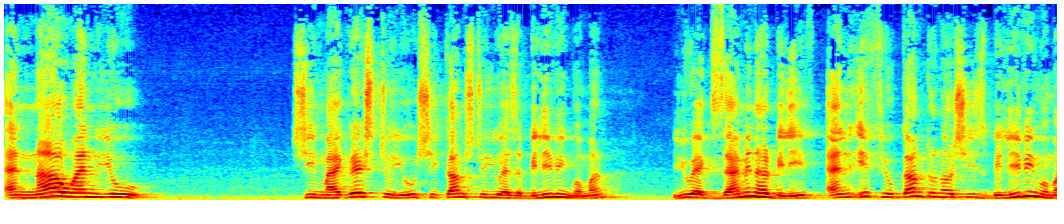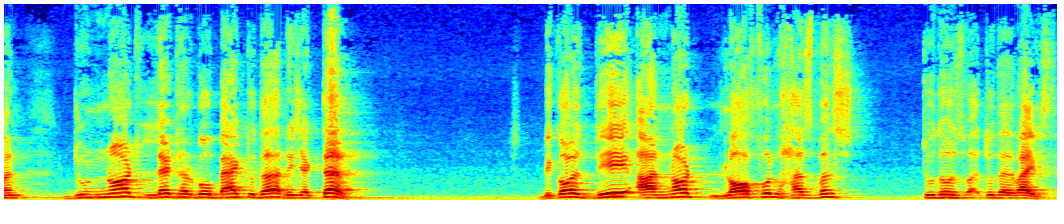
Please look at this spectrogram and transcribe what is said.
And now, when you she migrates to you, she comes to you as a believing woman, you examine her belief, and if you come to know she is believing woman, do not let her go back to the rejecter. Because they are not lawful husbands to those to the wives.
